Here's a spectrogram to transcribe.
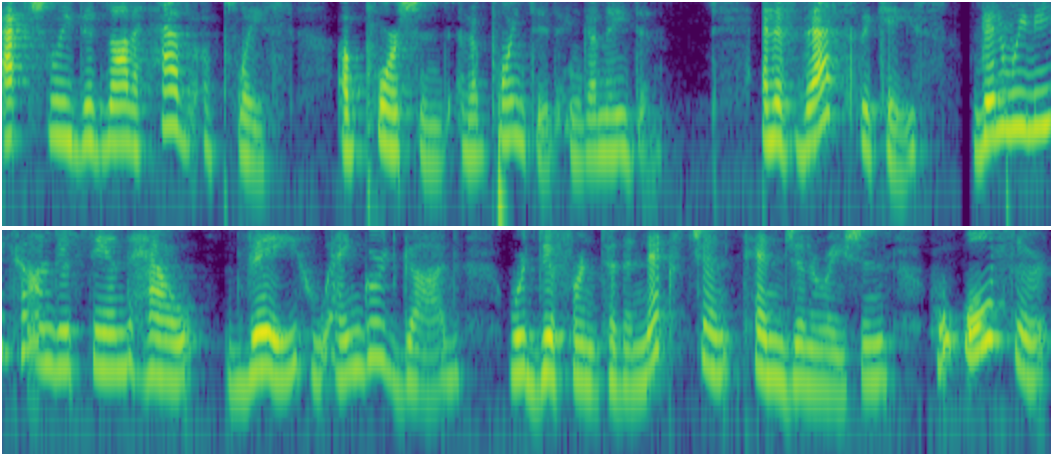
actually did not have a place apportioned and appointed in Gan Eden. And if that's the case, then we need to understand how they who angered God were different to the next gen- 10 generations who also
